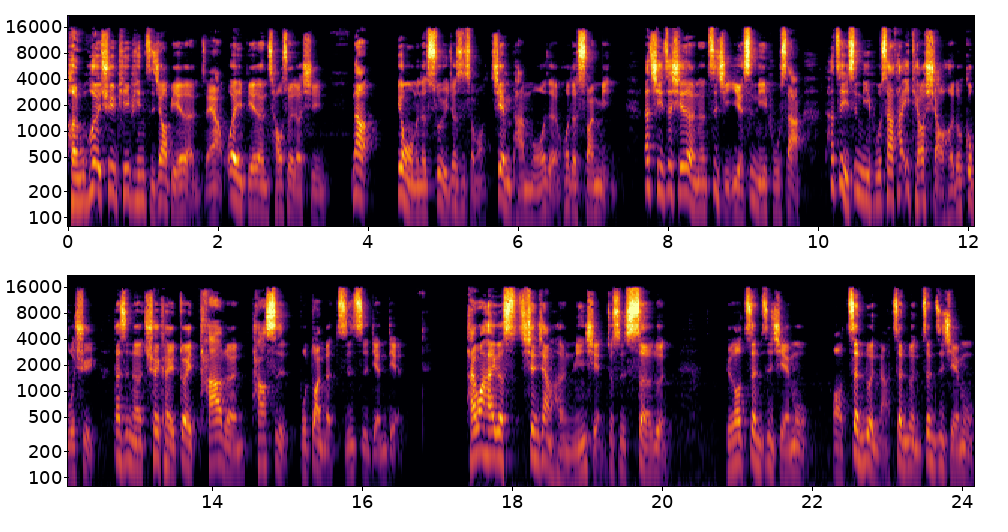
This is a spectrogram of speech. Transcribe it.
很会去批评指教别人，怎样为别人操碎了心。那用我们的术语就是什么键盘魔人或者酸民。那其实这些人呢，自己也是泥菩萨，他自己是泥菩萨，他一条小河都过不去，但是呢，却可以对他人他事不断的指指点点。台湾还有一个现象很明显，就是社论，比如说政治节目哦，政论啊，政论政治节目。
